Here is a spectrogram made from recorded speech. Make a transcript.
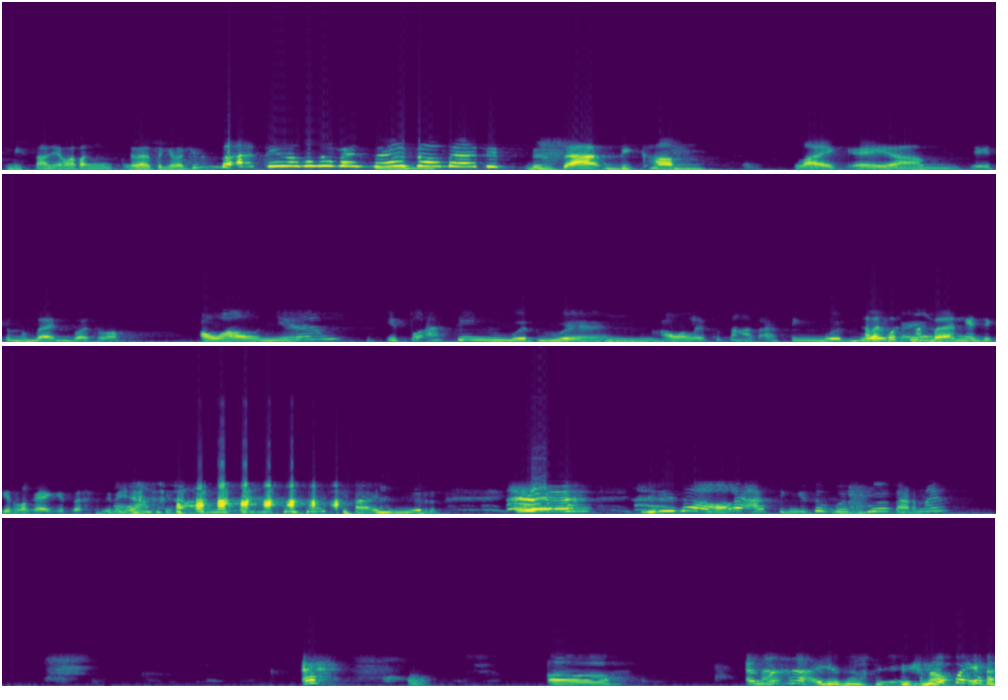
misalnya orang ngedatengin lagi Mbak Atin aku ngefans banget sama Mbak Atin does that become like a um, ya itu beban buat lo awalnya itu asing buat gue Hmm. awalnya itu sangat asing buat gue karena gue kayak- seneng banget ngejekin lo kayak gitu jadinya Oh, si anjir. Si anjir. Iya. Jadi itu awalnya asing gitu buat gue karena eh eh eh nah gitu. Kenapa ya?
